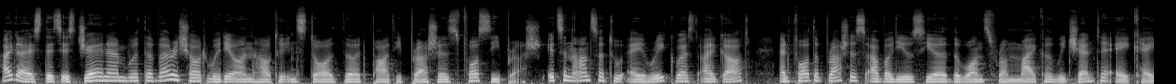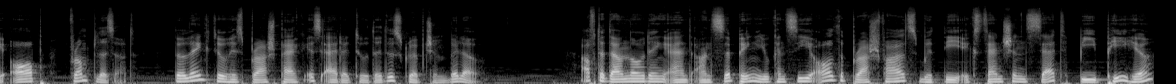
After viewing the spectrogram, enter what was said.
Hi guys, this is Jayanam with a very short video on how to install third-party brushes for ZBrush. It's an answer to a request I got and for the brushes I will use here the ones from Michael Vicente aka Orb from Blizzard. The link to his brush pack is added to the description below. After downloading and unzipping you can see all the brush files with the extension ZBP here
